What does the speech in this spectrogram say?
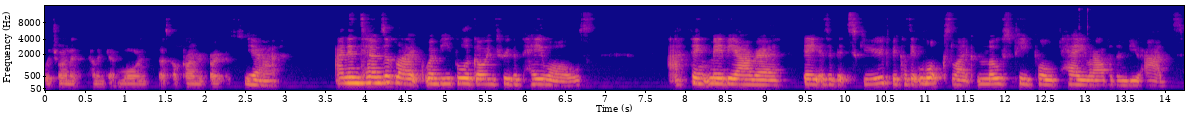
we're trying to kind of get more, and that's our primary focus. Yeah. And in terms of like when people are going through the paywalls, I think maybe our uh, data is a bit skewed because it looks like most people pay rather than view ads.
